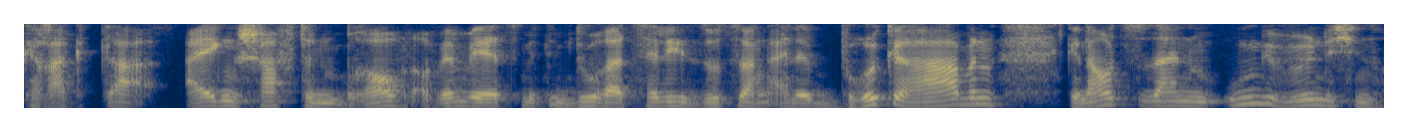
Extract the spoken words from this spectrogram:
Charaktereigenschaften braucht, auch wenn wir jetzt mit dem Duracelli sozusagen eine Brücke haben, genau zu seinem ungewöhnlichen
